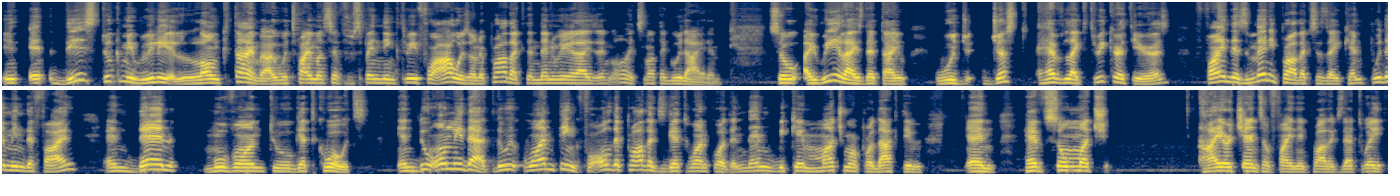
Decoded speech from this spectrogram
it, this took me really a long time. I would find myself spending three four hours on a product and then realizing oh it's not a good item. So i realized that i would just have like three criteria find as many products as i can put them in the file and then move on to get quotes. And do only that. Do one thing. For all the products get one quote. And then became much more productive and have so much higher chance of finding products. That way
